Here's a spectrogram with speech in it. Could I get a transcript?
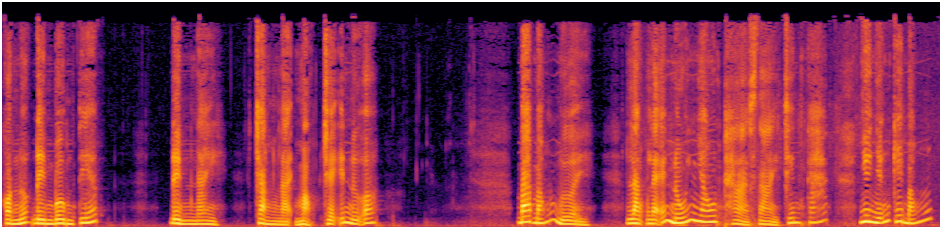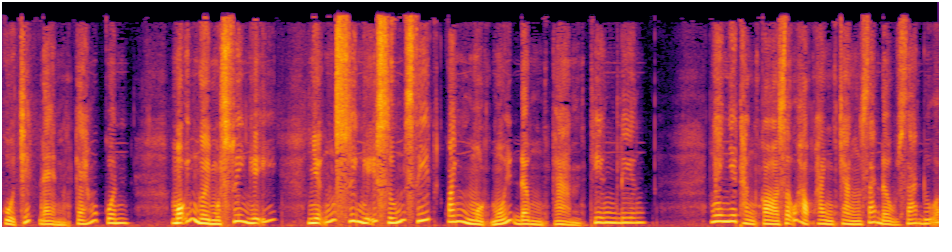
con nước đêm bơm tiếp. Đêm nay chẳng lại mọc trễ nữa. Ba bóng người lặng lẽ nối nhau thả dài trên cát như những cái bóng của chiếc đèn kéo quân. Mỗi người một suy nghĩ, những suy nghĩ xúm xít quanh một mối đồng cảm thiêng liêng. Ngay như thằng cò dẫu học hành chẳng ra đầu ra đũa,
